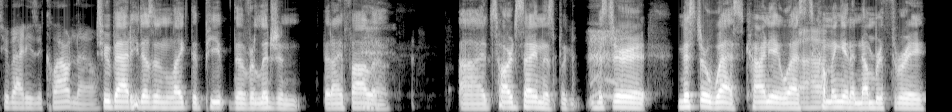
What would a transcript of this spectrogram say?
Too bad he's a clown now. Too bad he doesn't like the peop- the religion that I follow. uh, it's hard saying this, but Mr. Mr. West, Kanye West, Uh-huh. coming in at number three.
